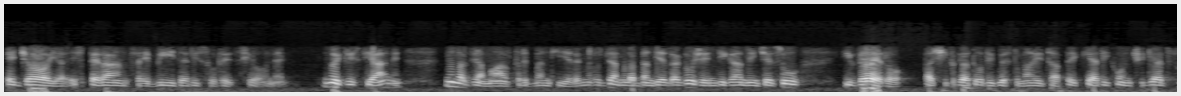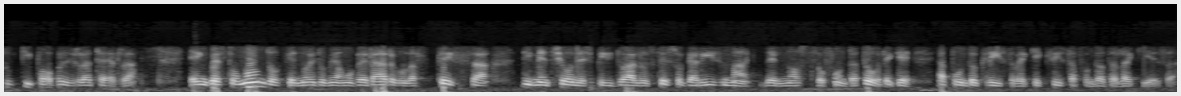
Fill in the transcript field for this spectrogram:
è gioia, è speranza, è vita, è risurrezione. Noi cristiani non alziamo altre bandiere, ma alziamo la bandiera della croce indicando in Gesù il vero pacificatore di questa umanità perché ha riconciliato tutti i popoli della terra. È in questo mondo che noi dobbiamo operare con la stessa dimensione spirituale, lo stesso carisma del nostro fondatore che è appunto Cristo, perché Cristo ha fondato la Chiesa.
